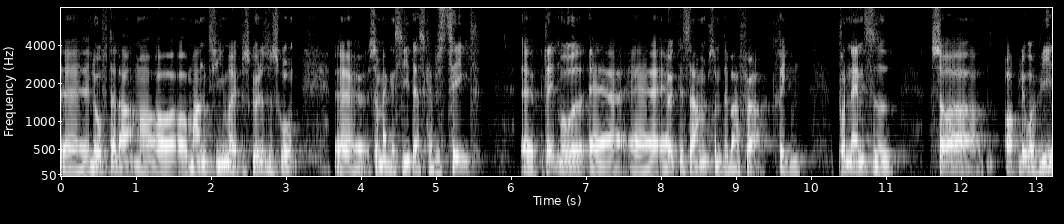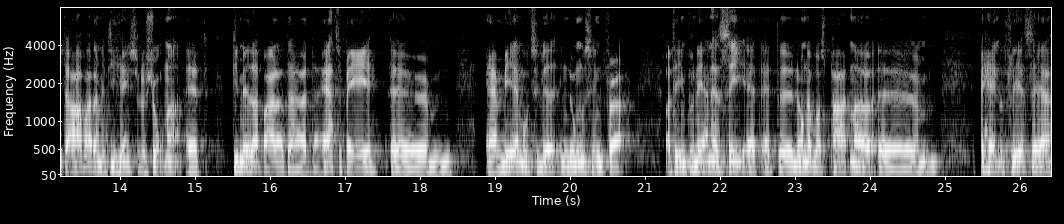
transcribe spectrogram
øh, luftalarmer og, og mange timer i beskyttelsesrum. Øh, så man kan sige, at deres kapacitet øh, på den måde er, er, er jo ikke det samme, som det var før krigen. På den anden side, så oplever vi, der arbejder med de her institutioner, at de medarbejdere, der, der er tilbage, øh, er mere motiveret end nogensinde før. Og det er imponerende at se, at, at øh, nogle af vores partnere øh, behandlede flere sager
